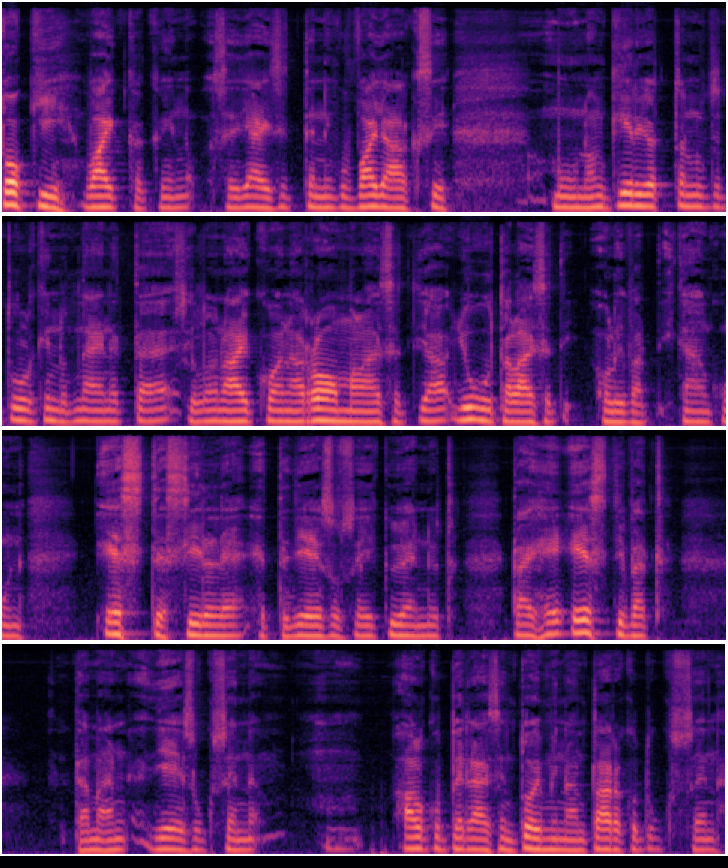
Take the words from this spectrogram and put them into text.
Toki vaikkakin se jäi sitten niin kuin vajaaksi Muun on kirjoittanut ja tulkinnut näin, että silloin aikoina roomalaiset ja juutalaiset olivat ikään kuin este sille, että Jeesus ei kyennyt, tai he estivät tämän Jeesuksen alkuperäisen toiminnan tarkoituksen,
